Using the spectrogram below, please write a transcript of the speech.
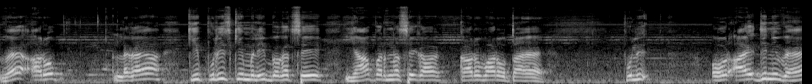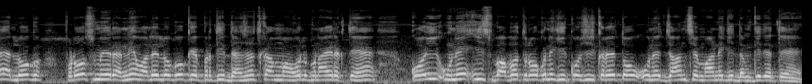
वह आरोप लगाया कि पुलिस की मिली भगत से यहाँ पर नशे का कारोबार होता है। पुलिस और आए दिन वह लोग पड़ोस में रहने वाले लोगों के प्रति दहशत का माहौल बनाए रखते हैं। कोई उन्हें इस बाबत रोकने की कोशिश करे तो उन्हें जान से मारने की धमकी देते हैं।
